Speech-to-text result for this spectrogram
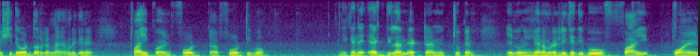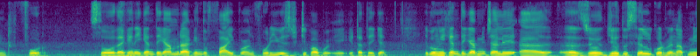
বেশি দেওয়ার দরকার নাই, আমরা এখানে ফাইভ পয়েন্ট ফোর ফোর দিব। এখানে এক দিলাম, একটা মিক টোকেন এবং এখানে আমরা লিখে দিব ফাইভ পয়েন্ট ফোর সো দেখেন এখান থেকে আমরা কিন্তু ফাইভ পয়েন্ট ফোর ইউএসডিটি পাবো এটা থেকে। এবং এখান থেকে আপনি চাইলে যেহেতু সেল করবেন, আপনি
